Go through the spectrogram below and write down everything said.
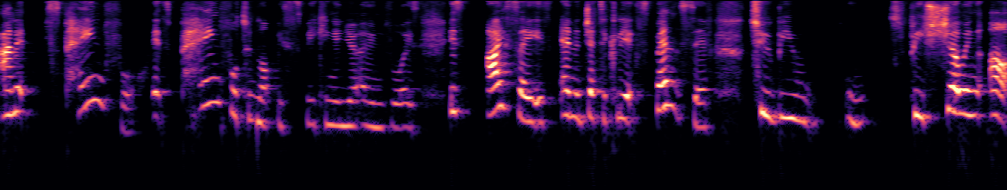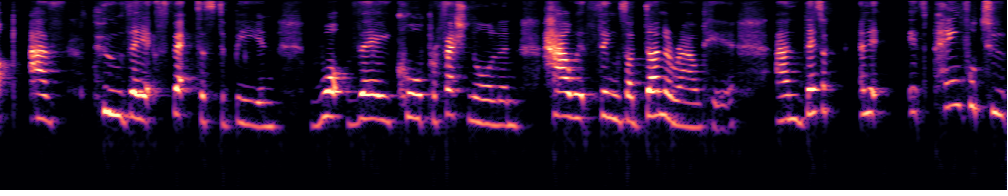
And it's painful. It's painful to not be speaking in your own voice. It's, I say it's energetically expensive to be, be showing up as who they expect us to be and what they call professional and how it, things are done around here. And there's a and it it's painful to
